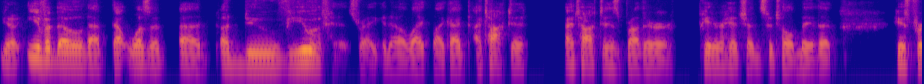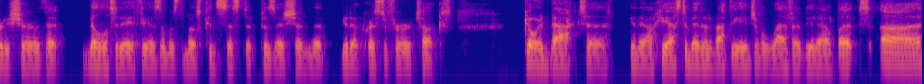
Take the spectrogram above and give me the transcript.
you know, even though that that wasn't a, a, new view of his, right? You know, like like I, I talked to I talked to his brother Peter Hitchens, who told me that he was pretty sure that militant atheism was the most consistent position that you know Christopher took going back to you know he estimated about the age of 11 you know but uh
